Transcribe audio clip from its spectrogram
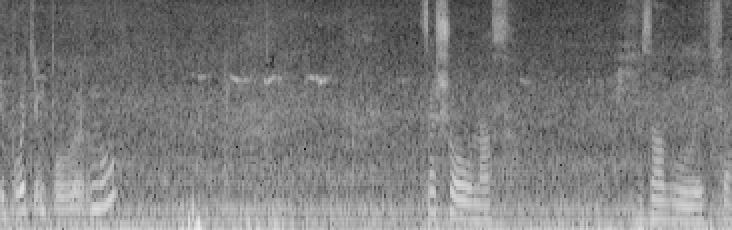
і потім поверну? Це що у нас за вулиця?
